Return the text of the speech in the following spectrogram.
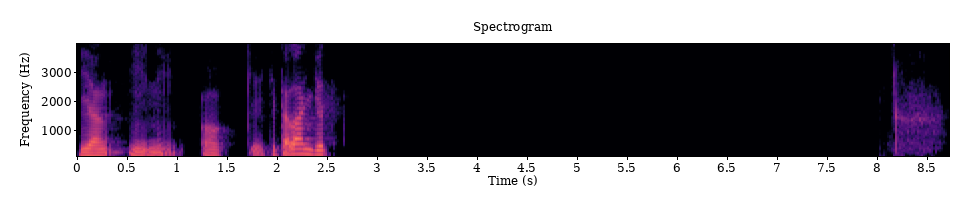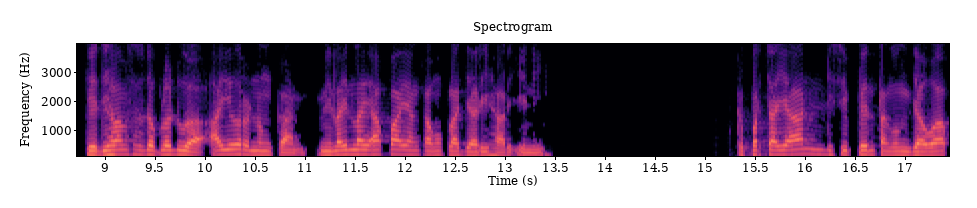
yang ini oke kita lanjut Oke, di halaman 122, ayo renungkan nilai-nilai apa yang kamu pelajari hari ini. Kepercayaan, disiplin, tanggung jawab,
